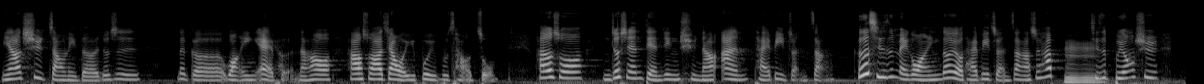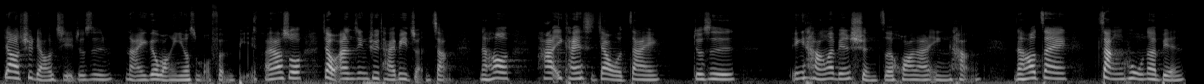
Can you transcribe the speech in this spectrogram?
你要去找你的就是那个网银 app，然后他就说要教我一步一步操作。他就说，你就先点进去，然后按台币转账。可是其实每个网银都有台币转账啊，所以他其实不用去要去了解，就是哪一个网银有什么分别。反正他说叫我按进去台币转账，然后他一开始叫我在就是银行那边选择华南银行，然后在账户那边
